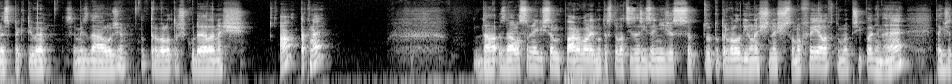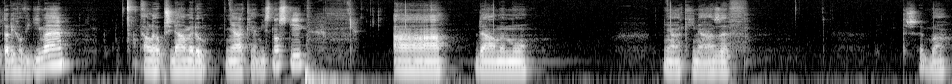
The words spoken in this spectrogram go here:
respektive se mi zdálo, že to trvalo trošku déle než... A, tak ne? Zdálo se mě, když jsem pároval jedno testovací zařízení, že se to, to trvalo díl než, než Sonofi, ale v tomhle případě ne. Takže tady ho vidíme. Dále ho přidáme do nějaké místnosti a dáme mu nějaký název. Třeba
